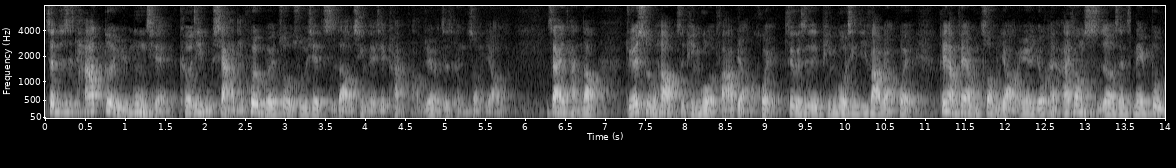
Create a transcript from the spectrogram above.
甚至是他对于目前科技股下跌会不会做出一些指导性的一些看法，我认为这是很重要的。再来谈到九月十五号是苹果的发表会，这个是苹果新机发表会，非常非常重要，因为有可能 iPhone 十二甚至 MacBook，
